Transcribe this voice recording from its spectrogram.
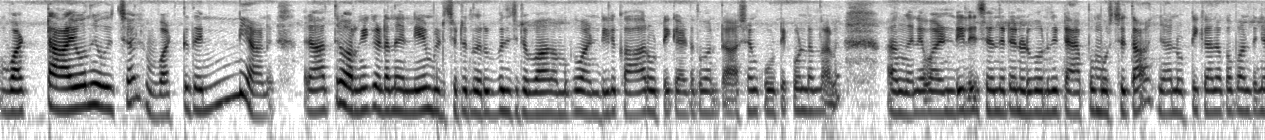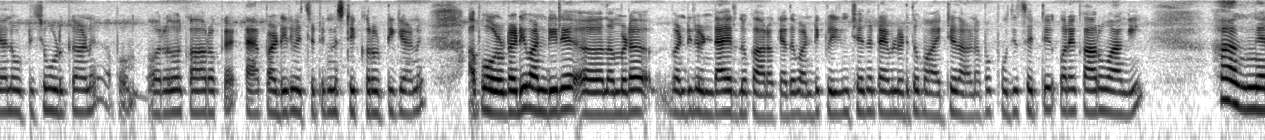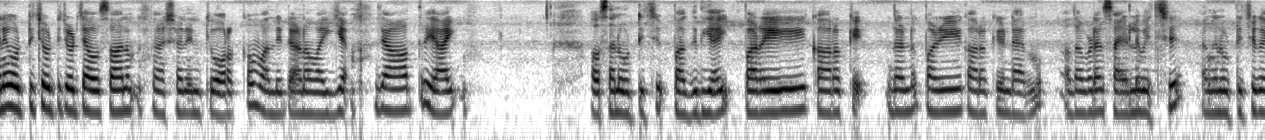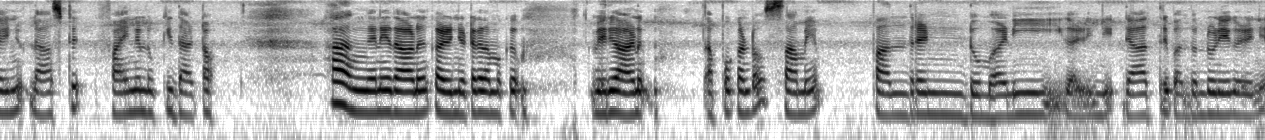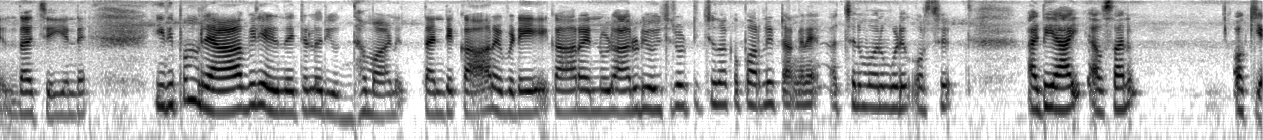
വട്ടായോ എന്ന് ചോദിച്ചാൽ വട്ട് തന്നെയാണ്. രാത്രി ഉറങ്ങിക്കിടന്ന് എന്നെയും പിടിച്ചിട്ട് നിർബന്ധിച്ചിട്ട് വാ നമുക്ക് വണ്ടിയിൽ കാർ ഒട്ടിക്കാട്ടെന്ന് പറഞ്ഞിട്ട് ആശം കൂട്ടിക്കൊണ്ടെന്നാണ്. അങ്ങനെ വണ്ടിയിൽ ചെന്നിട്ട് എന്നോട് പറഞ്ഞു ടാപ്പ് മുറിച്ചിട്ടാ ഞാൻ ഒട്ടിക്കാന്നൊക്കെ പറഞ്ഞിട്ട് ഞാൻ ഒട്ടിച്ചു കൊടുക്കുകയാണ് അപ്പം ഓരോ കാറൊക്കെ ടാപ്പ് അടിയിൽ വെച്ചിട്ട് ഇങ്ങനെ സ്റ്റിക്കർ ഒട്ടിക്കുകയാണ് അപ്പോൾ ഓൾറെഡി വണ്ടിയിൽ നമ്മുടെ വണ്ടിയിൽ ഉണ്ടായിരുന്നു കാറൊക്കെ. അത് വണ്ടി ക്ലീൻ ചെയ്യുന്ന ടൈമിലെടുത്ത് മാറ്റിയതാണ്. അപ്പോൾ പുതിയ സെറ്റ് കുറേ കാർ വാങ്ങി. അങ്ങനെ ഒട്ടിച്ചൊട്ടിച്ചൊട്ടിച്ച് അവസാനം ആശാൻ എനിക്ക് ഉറക്കം വന്നിട്ടാണ് വയ്യ. രാത്രിയായി. അവസാനം ഒട്ടിച്ച് പകുതിയായി. പഴയ കാറൊക്കെ ഇതാണ്ട് പഴയ കാറൊക്കെ ഉണ്ടായിരുന്നു. അതവിടെ സൈഡിൽ വെച്ച് അങ്ങനെ ഒട്ടിച്ച് കഴിഞ്ഞു. ലാസ്റ്റ് ഫൈനൽ ലുക്ക് ഇതാട്ടോ. അങ്ങനെ ഇതാണ് കഴിഞ്ഞിട്ടൊക്കെ നമുക്ക് വരികയാണ്. അപ്പോൾ കണ്ടോ സമയം പന്ത്രണ്ട് മണി കഴിഞ്ഞ് രാത്രി പന്ത്രണ്ട് മണി കഴിഞ്ഞ്. എന്താ ചെയ്യണ്ടേ? ഇതിപ്പം രാവിലെ എഴുന്നേറ്റുള്ള ഒരു യുദ്ധമാണ്. തന്റെ കാർ എവിടെ? കാർ എന്നോട് ആരോട് ചോദിച്ചിട്ട് ഒട്ടിച്ചു എന്നൊക്കെ പറഞ്ഞിട്ട് അങ്ങനെ അച്ഛനും മോനും കൂടി കുറച്ച് അടിയായി. അവസാനം ഓക്കെ.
